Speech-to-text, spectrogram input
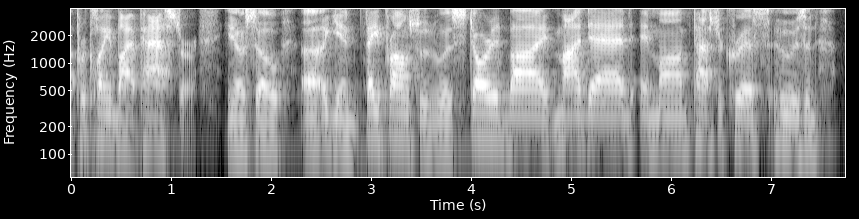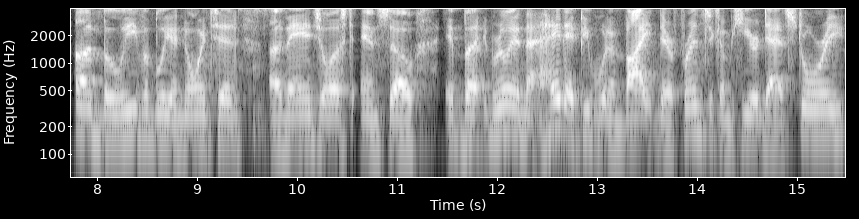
proclaimed by a pastor. You know, so uh, again, Faith Promise was, was started by my dad and mom, Pastor Chris, who is an unbelievably anointed evangelist. And so, it, but really in that heyday, people would invite their friends to come hear dad's story,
